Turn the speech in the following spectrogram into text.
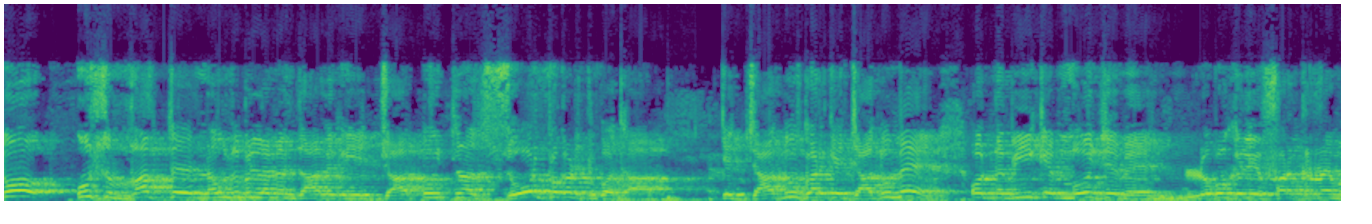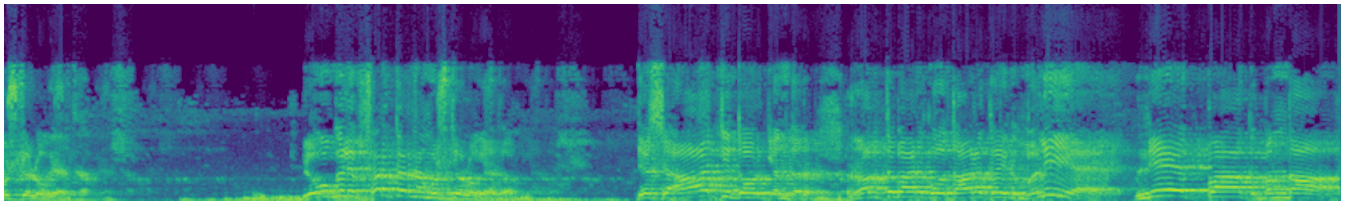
تو اس وقت نوز باللہ من ظال کہ یہ جادو اتنا زور پکڑ چکا تھا کہ جادوگر کے جادو میں اور نبی کے موجے میں لوگوں کے لیے فرق کرنا مشکل ہو گیا تھا۔ لوگوں کے لیے فرق کرنا مشکل ہو گیا تھا۔ جیسے آج کے دور کے اندر رب تبارک و تعالیٰ کا ایک ولی ہے، نیک پاک بندہ،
